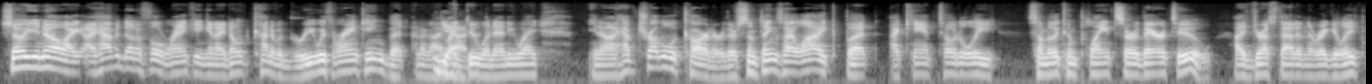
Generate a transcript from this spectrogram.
So you know, I, I haven't done a full ranking, and I don't kind of agree with ranking, but I don't know. I yeah, might do one anyway. You know, I have trouble with Carter. There's some things I like, but I can't totally. Some of the complaints are there too. I addressed that in the regulate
